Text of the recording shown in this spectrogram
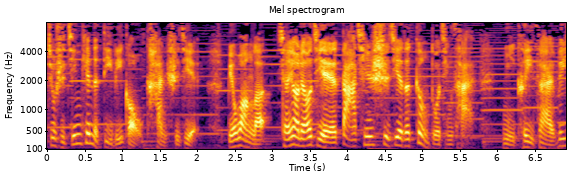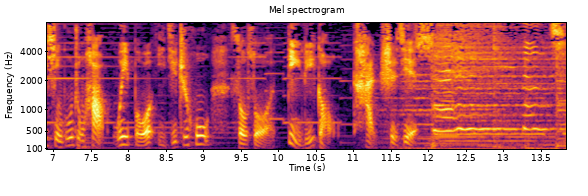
就是今天的地理狗看世界，别忘了，想要了解大千世界的更多精彩，你可以在微信公众号、微博以及知乎搜索“地理狗看世界”。谁能解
